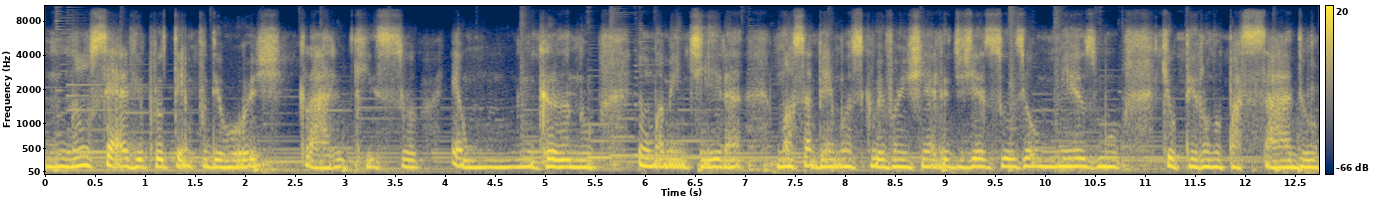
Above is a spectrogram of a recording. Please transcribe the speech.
não serve para o tempo de hoje. Claro que isso é um engano, é uma mentira. Nós sabemos que o Evangelho de Jesus é o mesmo que operou no passado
